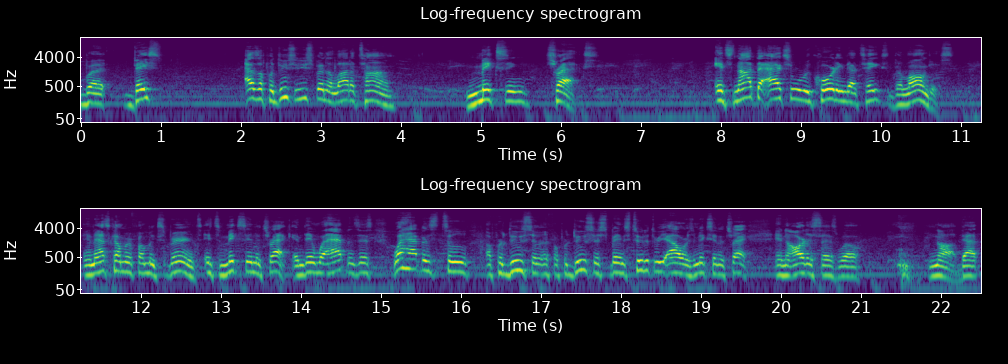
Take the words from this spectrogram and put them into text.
but they, as a producer, you spend a lot of time mixing tracks. It's not the actual recording that takes the longest. And that's coming from experience. It's mixing the track. And then what happens is, what happens to a producer if a producer spends two to three hours mixing a track and the artist says, well, nah, that,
